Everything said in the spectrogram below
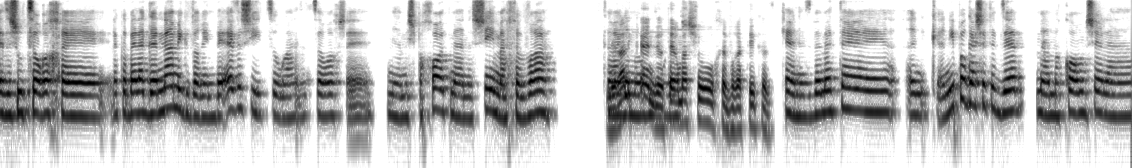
איזשהו צורך אה, לקבל הגנה מגברים באיזושהי צורה, זה צורך ש... מהמשפחות, מהאנשים, מהחברה. נראה לי כן, זה יותר משהו חברתי כזה. כן, אז באמת אה, אני, אני פוגשת את זה מהמקום של, ה,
